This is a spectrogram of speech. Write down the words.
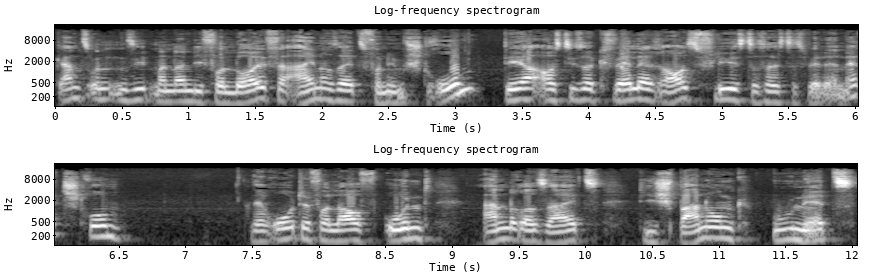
ganz unten sieht man dann die Verläufe einerseits von dem Strom, der aus dieser Quelle rausfließt. Das heißt, das wäre der Netzstrom, der rote Verlauf und andererseits die Spannung U-Netz,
